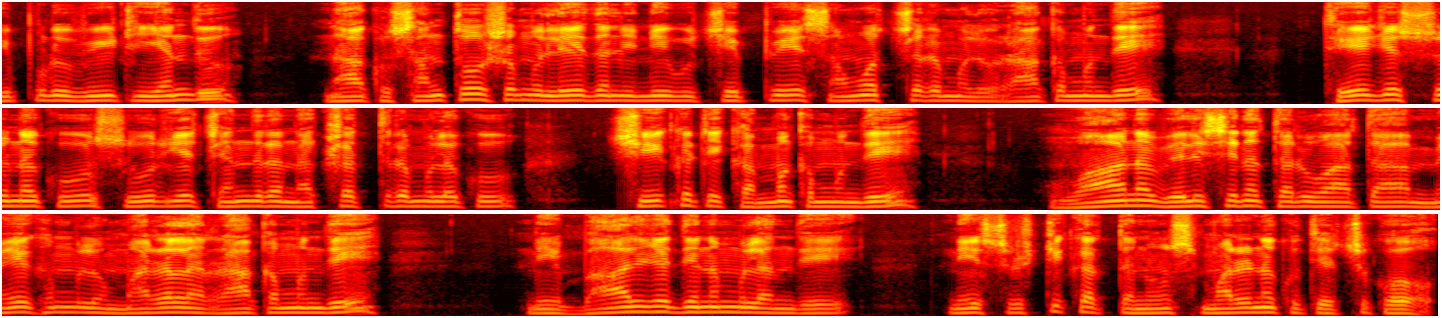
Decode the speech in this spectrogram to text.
ఇప్పుడు వీటి యందు నాకు సంతోషము లేదని నీవు చెప్పే సంవత్సరములు రాకముందే తేజస్సునకు సూర్యచంద్ర నక్షత్రములకు చీకటి కమ్మకముందే వాన వెలిసిన తరువాత మేఘములు మరల రాకముందే నీ బాల్య దినములందే నీ సృష్టికర్తను స్మరణకు తెచ్చుకో.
